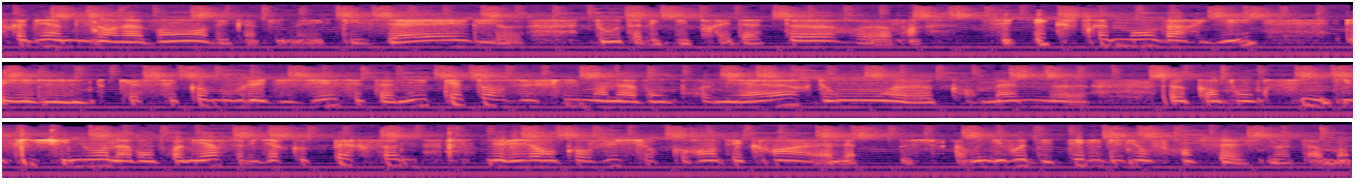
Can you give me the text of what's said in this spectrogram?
très bien mise en avant avec un film avec des aigles, d'autres avec des prédateurs. euh, enfin, c'est extrêmement varié. Et c'est comme vous le disiez, cette année, 14 films en avant-première, dont quand même, quand on signifie chez nous en avant-première, ça veut dire que personne ne les a encore vus sur grand écran au niveau des télévisions françaises notamment.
